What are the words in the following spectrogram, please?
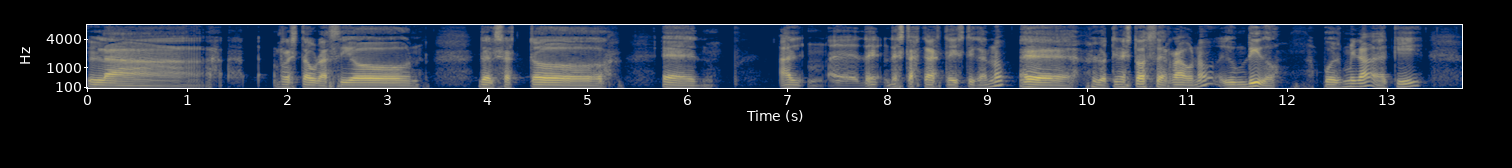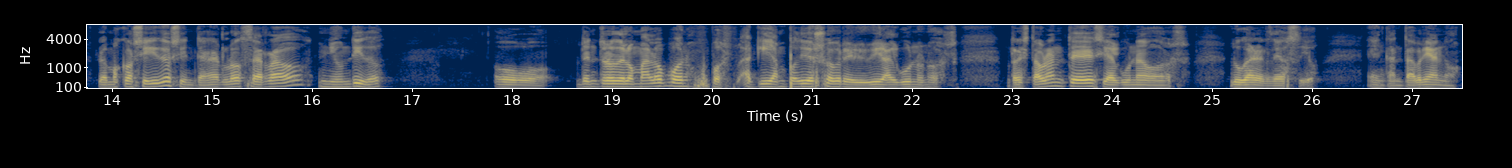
la restauración del sector eh, eh, de, estas características, ¿no? Eh, lo tienes todo cerrado, ¿no? Y hundido. Pues mira, aquí lo hemos conseguido sin tenerlo cerrado ni hundido. O dentro de lo malo, bueno, pues aquí han podido sobrevivir algunos restaurantes y algunos lugares de ocio. En Cantabria no.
